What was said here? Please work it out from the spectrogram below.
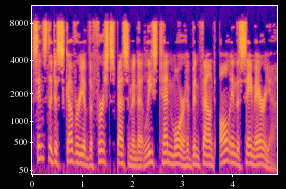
Since the discovery of the first specimen at least 10 more have been found, all in the same area.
